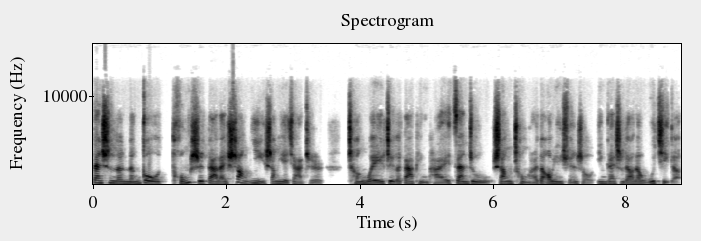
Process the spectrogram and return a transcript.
但是呢，能够同时带来上亿商业价值。成为这个大品牌赞助商宠儿的奥运选手，应该是寥寥无几的。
